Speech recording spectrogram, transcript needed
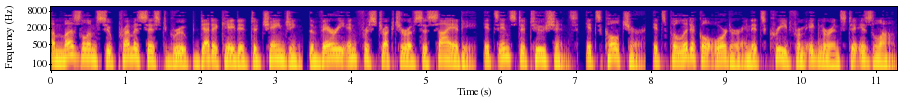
a Muslim supremacist group dedicated to changing the very infrastructure of society, its institutions, its culture, its political order and its creed from ignorance to Islam.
